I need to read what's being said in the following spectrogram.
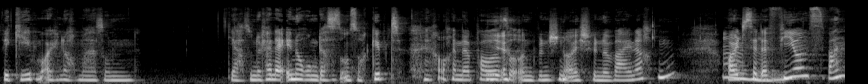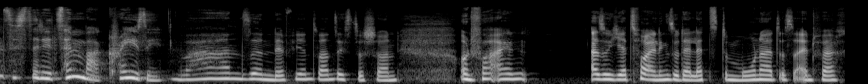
wir geben euch nochmal so ein ja, so eine kleine Erinnerung, dass es uns noch gibt, auch in der Pause ja. und wünschen euch schöne Weihnachten. Heute mhm. ist ja der 24. Mhm. Dezember. Crazy. Wahnsinn, der 24. schon. Und vor allem, also jetzt vor allen Dingen so der letzte Monat ist einfach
